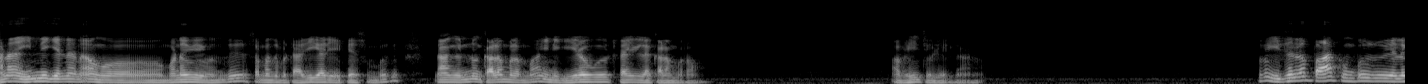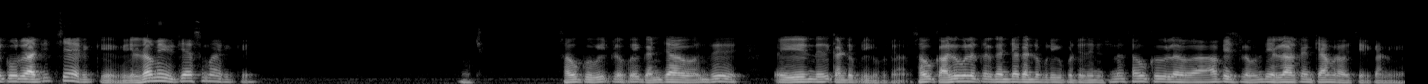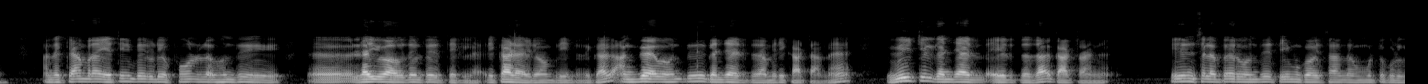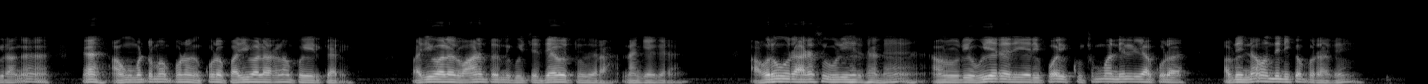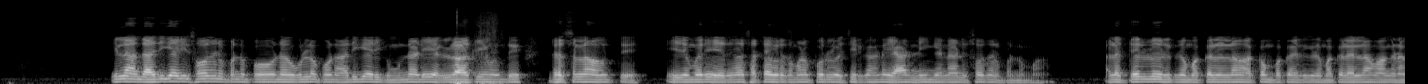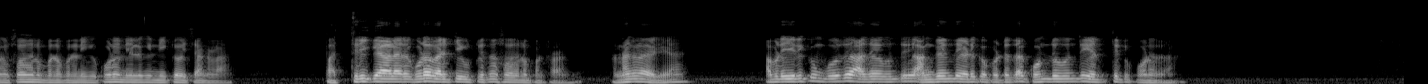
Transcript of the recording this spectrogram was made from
ஆனால் இன்றைக்கி என்னென்னா அவங்க மனைவி வந்து சம்மந்தப்பட்ட அதிகாரியை பேசும்போது நாங்கள் இன்னும் கிளம்பலம்மா. இன்றைக்கி இரவு ட்ரெயினில் கிளம்புறோம். அப்படின்னு சொல்லியிருக்காங்க. அப்போ இதெல்லாம் பார்க்கும்போது எனக்கு ஒரு அதிர்ச்சியாக இருக்குது எல்லாமே வித்தியாசமாக இருக்குது சவுக்கு வீட்டில் போய் கஞ்சாவை வந்து இருந்தது கண்டுபிடிக்கப்பட்டது. சவுக்கு அலுவலகத்தில் கஞ்சா கண்டுபிடிக்கப்பட்டதுன்னு சொன்னால் சவுக்குல ஆஃபீஸில் வந்து எல்லா இடத்துலையும் கேமரா வச்சுருக்கானுங்க. அந்த கேமரா எத்தனை பேருடைய ஃபோனில் வந்து லைவ் ஆகுதுன்றது தெரியல. ரெக்கார்ட் ஆகிடும் அப்படின்றதுக்காக அங்கே வந்து கஞ்சா எடுத்ததா மாரி காட்டாமல் வீட்டில் கஞ்சா எடுத்ததாக காட்டுறாங்க. இது சில பேர் வந்து திமுகவை சார்ந்தவங்க மட்டும் கொடுக்குறாங்க. ஏ அவங்க மட்டுமா போனாங்க? கூட பதிவாளரெல்லாம் போயிருக்காரு. பதிவாளர் வானத்திலிருந்து குதிச்ச தேவதூதரா? நான் கேட்குறேன். அவரும் ஒரு அரசு ஊழியர் தானே. அவருடைய உயர் அதிகாரி போய் சும்மா நில்லையா கூட அப்படின்னா வந்து நிற்க போகிறாரு இல்லை அந்த அதிகாரி சோதனை பண்ண போன உள்ளே போன அதிகாரிக்கு முன்னாடியே எல்லாத்தையும் வந்து ட்ரெஸ் எல்லாம் அவுத்து இது மாதிரி எதனா சட்டவிரோதமான பொருள் வச்சுருக்காங்கன்னா யார் நீங்கள் நான் சோதனை பண்ணுமா? அல்ல தெருவில் இருக்கிற மக்கள் எல்லாம் அக்கம் பக்கம் இருக்கிற மக்கள் எல்லாம் வாங்க நாங்கள் சோதனை பண்ண போகிறோம் நீங்கள் கூட நில்லுங்க நிற்க வச்சாங்களா? பத்திரிக்கையாளரை கூட விரட்டி விட்டு தான் சோதனை பண்ணுறாங்க பண்ணாங்களா இல்லையா? அப்படி இருக்கும்போது அதை வந்து அங்கேருந்து எடுக்கப்பட்டதாக கொண்டு வந்து எடுத்துகிட்டு போனதா?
